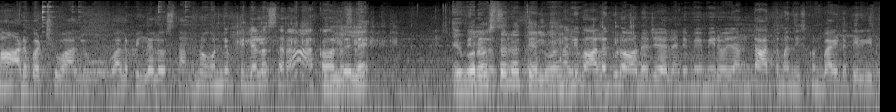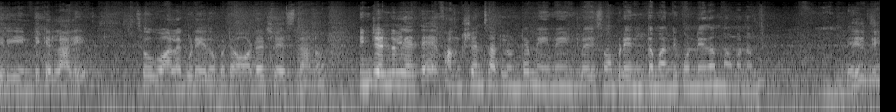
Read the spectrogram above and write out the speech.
మా ఆడపడుచు వాళ్ళు వాళ్ళ పిల్లలు వస్తాను. ఓన్లీ పిల్లలు వస్తారా? పిల్లలే. ఎవరు వస్తారో తెలియదు మళ్ళీ వాళ్ళకు కూడా ఆర్డర్ చేయాలండి. మేము ఈరోజు అంతా అత్తమంది తీసుకొని బయట తిరిగి తిరిగి ఇంటికి వెళ్ళాలి సో వాళ్ళకు కూడా ఏదో ఒకటి ఆర్డర్ చేస్తాను. ఇన్ జనరల్గా అయితే ఫంక్షన్స్ అట్లా ఉంటే మేమే ఇంట్లో చేస్తాం. అప్పుడు ఎంతమందికి ఉండేదమ్మా మనం? ఉండేది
